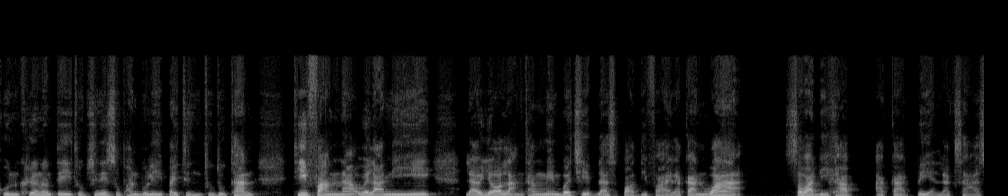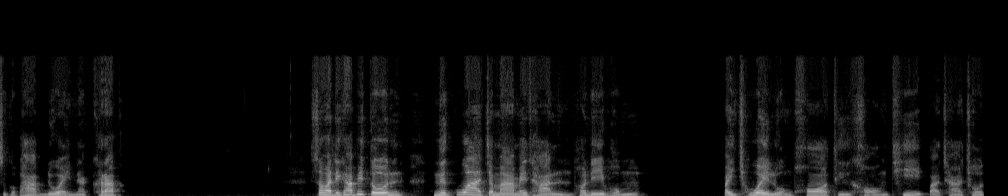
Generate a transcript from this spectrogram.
คุณเครื่องดนตรีทุกชนิดสุพรรณบุรีไปถึงทุกๆทท่านที่ฟังณเวลานี้ แล้วย้อนหลังทาง Membership และ Spotify แล้วกันว่า สวัสดีครับ อากาศเปลี่ยนรักษาสุขภาพด้วยนะครับ สวัสดีครับพี่ตุลนึกว่าจะมาไม่ทัน พอดีผมไปช่วยหลวงพ่อถือของที่ประชาชน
